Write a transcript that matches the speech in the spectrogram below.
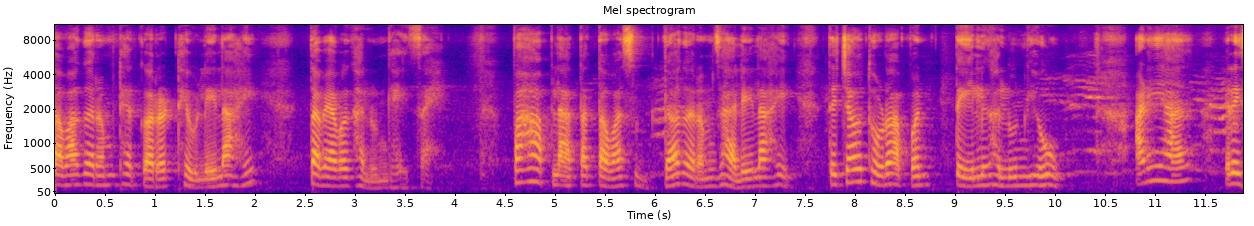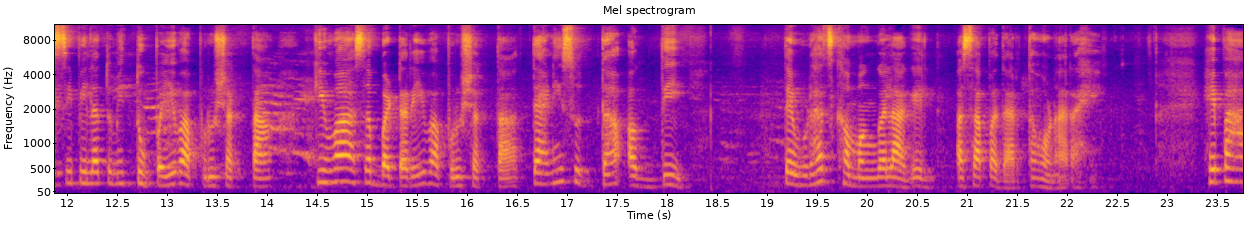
तवा गरम ठे करत ठेवलेला आहे. तव्यावर घालून घ्यायचा आहे. पहा आपला आता तवासुद्धा गरम झालेला आहे. त्याच्यावर थोडं आपण तेल घालून घेऊ. आणि ह्या रेसिपीला तुम्ही तुपही वापरू शकता किंवा असं बटरही वापरू शकता. त्यानीसुद्धा अगदी तेवढाच खमंग लागेल असा पदार्थ होणार आहे. हे पहा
